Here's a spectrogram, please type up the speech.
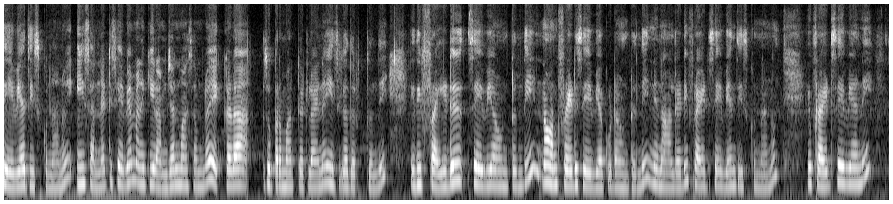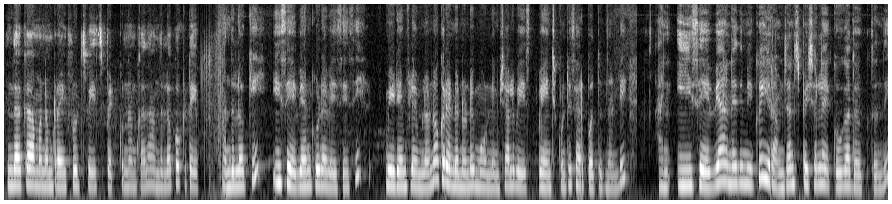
సేవియా తీసుకున్నాను. ఈ సన్నటి సేవియా మనకి రంజాన్ మాసంలో ఎక్కడ సూపర్ మార్కెట్లో అయినా ఈజీగా దొరుకుతుంది. ఇది ఫ్రైడ్ సేవియా ఉంటుంది. నాన్ ఫ్రైడ్ సేవియా కూడా ఉంటుంది. నేను ఆల్రెడీ ఫ్రైడ్ సేవియాని తీసుకున్నాను. ఈ ఫ్రైడ్ సేవియాని ఇందాక మనం డ్రై ఫ్రూట్స్ వేసి పెట్టుకున్నాం కదా అందులోకి ఒక టేబుల్ అందులోకి ఈ సేవియాని కూడా వేసేసి మీడియం ఫ్లేమ్లోనే ఒక రెండు నుండి మూడు నిమిషాలు వేసి వేయించుకుంటే సరిపోతుందండి. అండ్ ఈ సేవ్యా అనేది మీకు ఈ రంజాన్ స్పెషల్లో ఎక్కువగా దొరుకుతుంది.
